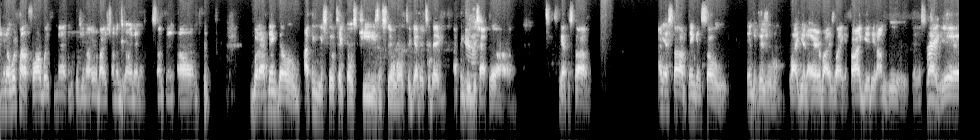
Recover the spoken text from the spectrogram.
you know, we're kind of far away from that because, you know, everybody's trying to join in on something. Um, but I think though, I think we can still take those keys and still work together today. I think yeah. we just have to, uh, we have to stop, I guess, stop thinking so individual. Like, you know, everybody's like, if I get it, I'm good. And it's right. like, yeah,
